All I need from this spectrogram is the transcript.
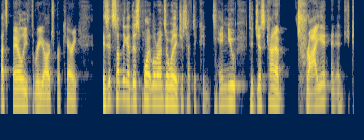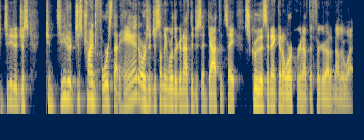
That's barely three yards per carry. Is it something at this point, Lorenzo, where they just have to continue to just kind of try it and, and continue to just continue to just try and force that hand, or is it just something where they're going to have to just adapt and say, "Screw this, it ain't going to work. We're going to have to figure it out another way."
